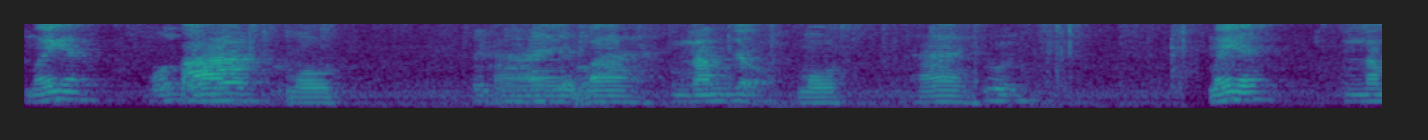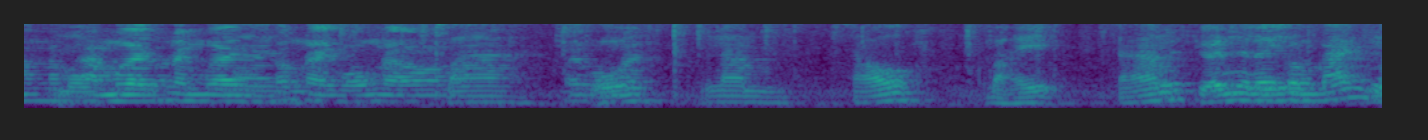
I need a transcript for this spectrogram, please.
mấy kia 4 ba 1 2 3 5 triệu. 1 2 Ui. mấy đấy? 5 năm Một, à 10 chỗ này 10 hai, lúc này của ông nào? 3 Đây, 4 5 6 7 8 chuyển ra đây con cái thì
